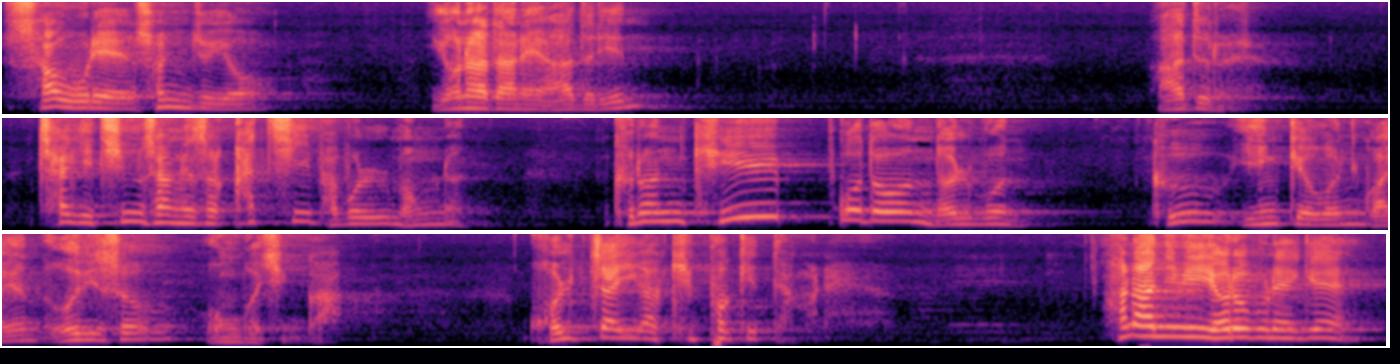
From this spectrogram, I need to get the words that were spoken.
사울의 손주요 요나단의 아들인 아들을 자기 침상에서 같이 밥을 먹는 그런 깊고도 넓은 그 인격은 과연 어디서 온 것인가? 골짜기가 깊었기 때문에 하나님이 여러분에게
